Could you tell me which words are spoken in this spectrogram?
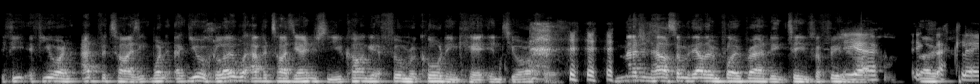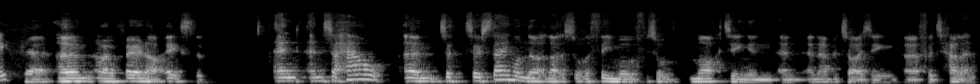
if you if you are an advertising, when uh, you're a global advertising agency, you can't get a film recording kit into your office. Imagine how some of the other employer branding teams are feeling. Yeah, so, exactly. Yeah. Um, all right. Fair enough. Excellent. And and so how um, so so staying on the that sort of theme of sort of marketing and and, and advertising uh, for talent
